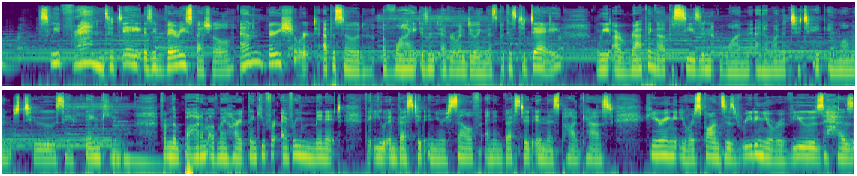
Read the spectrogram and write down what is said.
Mm-hmm. Sweet friend, today is a very special and very short episode of Why Isn't Everyone Doing This? Because today we are wrapping up season one, and I wanted to take a moment to say thank you from the bottom of my heart. Thank you for every minute that you invested in yourself and invested in this podcast. Hearing your responses, reading your reviews has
